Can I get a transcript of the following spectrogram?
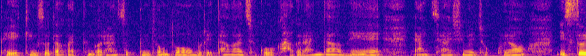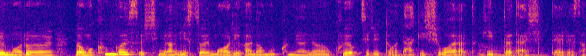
베이킹 소다 같은 걸 한 스푼 정도 물에 타가지고 각을 한 다음에 양치하시면 좋고요. 입술모를 너무 큰 걸 쓰시면 입술 머리가 너무 크면은 구역질이 또 나기 쉬워요. 특히 입덧 하실 때 그래서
